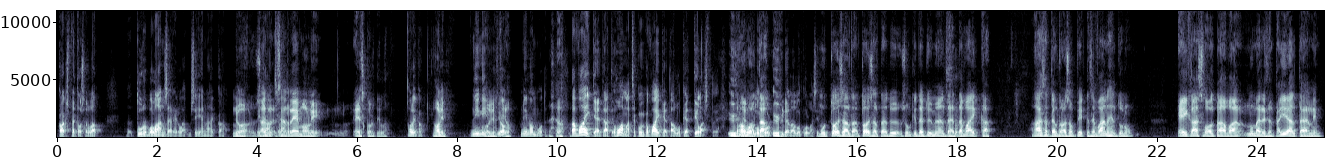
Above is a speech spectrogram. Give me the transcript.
kaksivetosella turbolanserilla siihen aikaan. Joo, San, San Remo oli eskortilla. Oliko? Oli. Niin, niin, Oikeasti joo. joo. niin on muuten. Tämä on vaikeaa, huomaatko kuinka vaikeaa on lukea tilastoja yhdellä, mutta- luku, yhdellä lukulla. Mutta toisaalta, toisaalta täytyy, sunkin täytyy myöntää, että vaikka haastateltava on pikkasen vanhentunut, ei kasvoltaan, vaan numeriselta iältään, niin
